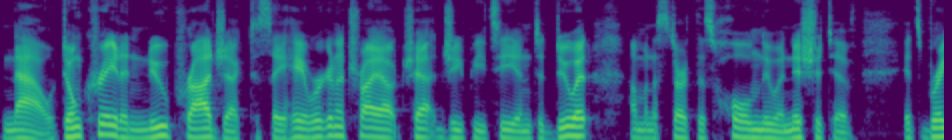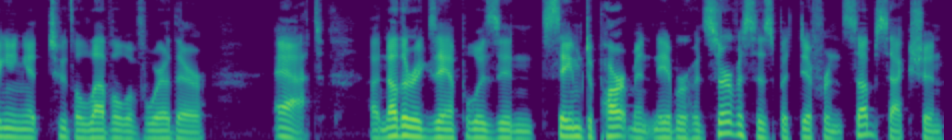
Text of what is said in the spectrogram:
now. Don't create a new project to say, hey, we're going to try out Chat GPT. And to do it, I'm going to start this whole new initiative. It's bringing it to the level of where they're at. Another example is in same department, neighborhood services, but different subsection.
